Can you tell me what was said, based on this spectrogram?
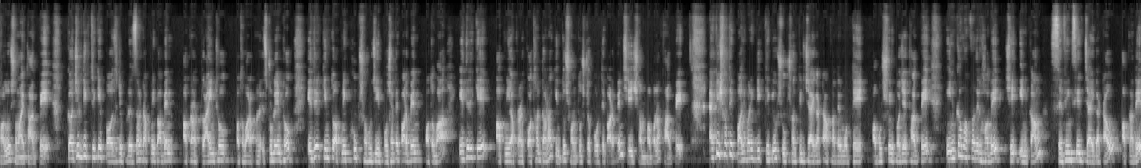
ভালো সময় থাকবে। কাজের দিক থেকে পজিটিভ রেজাল্ট আপনি পাবেন। আপনার ক্লায়েন্ট হোক অথবা আপনার স্টুডেন্ট হোক, এদের কিন্তু আপনি খুব সহজেই বোঝাতে পারবেন অথবা এদেরকে আপনি আপনার কথার দ্বারা কিন্তু সন্তুষ্ট করতে পারবেন, সেই সম্ভাবনা থাকবে। একই সাথে পারিবারিক দিক থেকেও সুখ শান্তির জায়গাটা আপনাদের মধ্যে অবশ্যই বজায় থাকবে। ইনকাম আপনাদের হবে, সেই ইনকাম সেভিংসের জায়গাটাও আপনাদের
